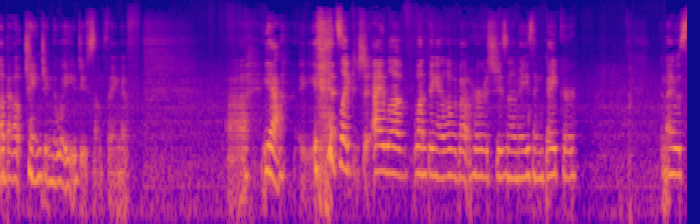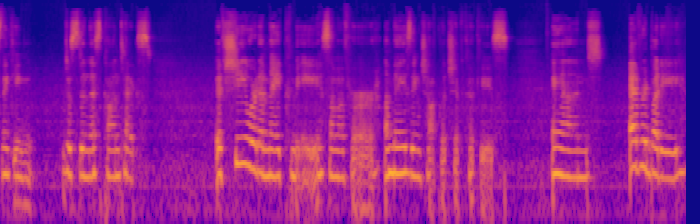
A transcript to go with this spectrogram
about changing the way you do something. If uh, yeah, it's like I love one thing I love about her is she's an amazing baker. And I was thinking, just in this context, if she were to make me some of her amazing chocolate chip cookies, and everybody,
